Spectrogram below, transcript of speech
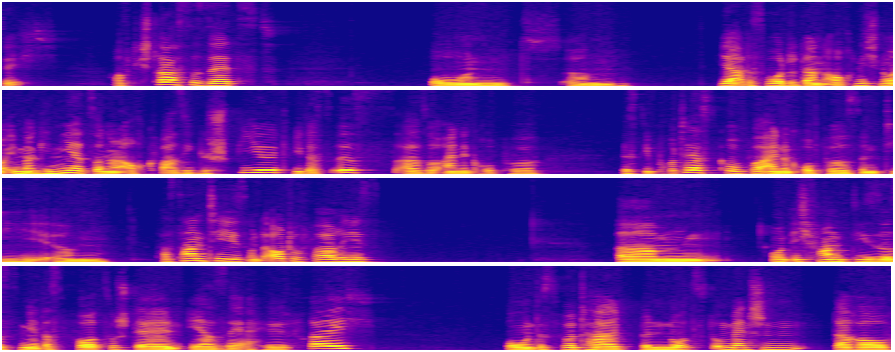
sich auf die Straße setzt und ähm, ja, das wurde dann auch nicht nur imaginiert, sondern auch quasi gespielt, wie das ist. Also eine Gruppe ist die Protestgruppe, eine Gruppe sind die ähm, Passantis und Autofaris. Ähm, und ich fand dieses, mir das vorzustellen, eher sehr hilfreich. Und es wird halt benutzt, um Menschen darauf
